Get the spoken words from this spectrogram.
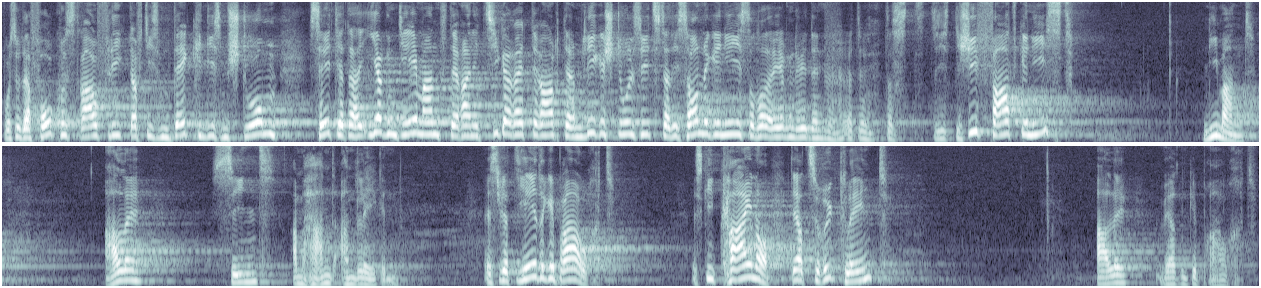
wo so der Fokus drauf liegt, auf diesem Deck in diesem Sturm, seht ihr da irgendjemand, der eine Zigarette raucht, der im Liegestuhl sitzt, der die Sonne genießt oder irgendwie den, das, die, die Schifffahrt genießt? Niemand. Alle sind am Handanlegen. Es wird jeder gebraucht. Es gibt keiner, der zurücklehnt. Alle werden gebraucht.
